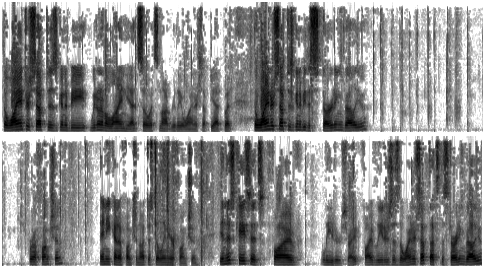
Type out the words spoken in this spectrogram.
The y-intercept is going to be, we don't have a line yet, so it's not really a y-intercept yet, but the y-intercept is going to be the starting value for a function, any kind of function, not just a linear function. In this case, it's 5 liters, right? Five liters is the y-intercept. That's the starting value.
